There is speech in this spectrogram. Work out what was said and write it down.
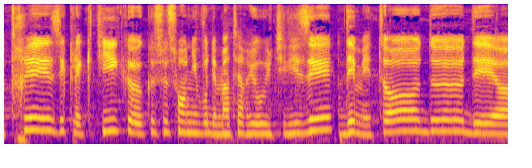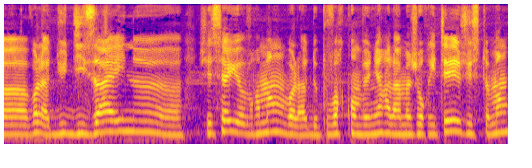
très éclectique, euh, que ce soit au niveau des matériaux utilisés, des méthodes, des euh, voilà du design. Euh, j'essaye vraiment voilà de pouvoir convenir à la majorité. Justement,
